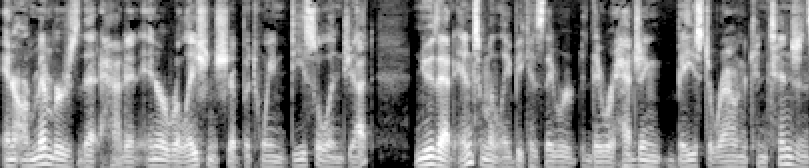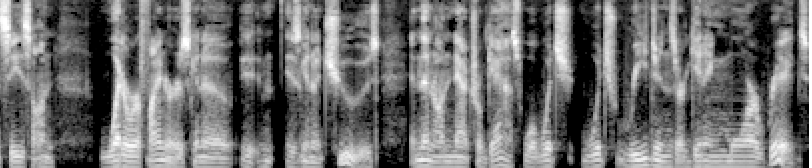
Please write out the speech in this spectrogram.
and our members that had an interrelationship between diesel and jet knew that intimately because they were they were hedging based around contingencies on what a refiner is gonna is gonna choose, and then on natural gas. Well, which which regions are getting more rigs?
